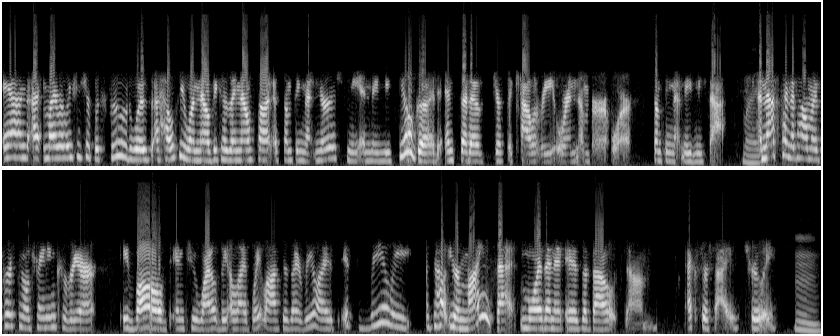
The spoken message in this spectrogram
And I, my relationship with food was a healthy one now because I now saw it as something that nourished me and made me feel good instead of just a calorie or a number or something that made me fat. Right. And that's kind of how my personal training career evolved into wildly alive weight loss as I realized it's really about your mindset more than it is about um, exercise, truly. Mm.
